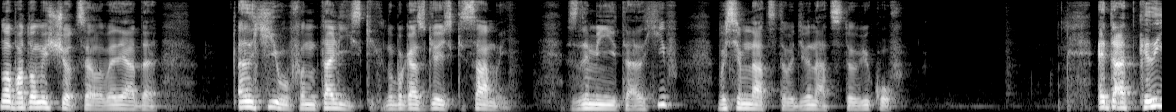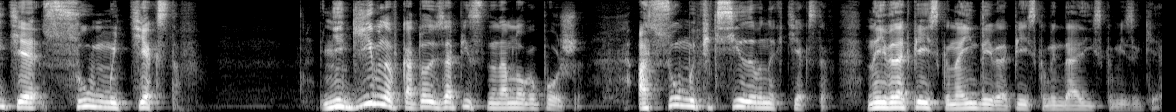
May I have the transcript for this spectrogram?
ну а потом еще целого ряда архивов анатолийских, но Богоскейский самый знаменитый архив 18-12 веков, это открытие суммы текстов не гимнов, которые записаны намного позже, а суммы фиксированных текстов на европейском, на индоевропейском, индоарийском языке.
